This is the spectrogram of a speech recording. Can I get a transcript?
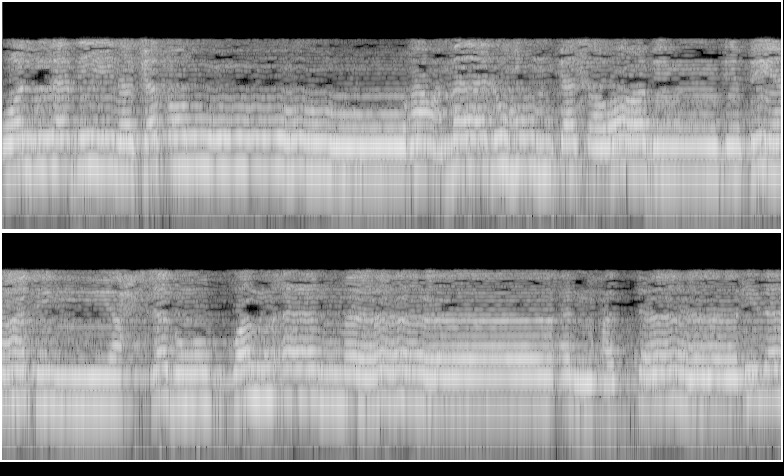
والذين كفروا أعمالهم كسراب بقيعة يحسبه الظمآن ماء حتى إذا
